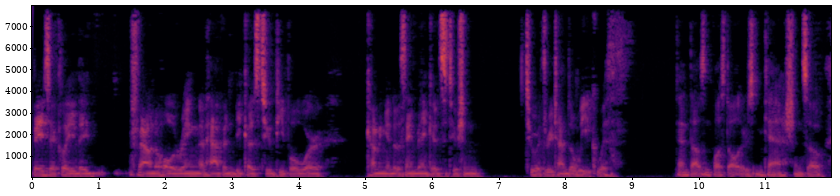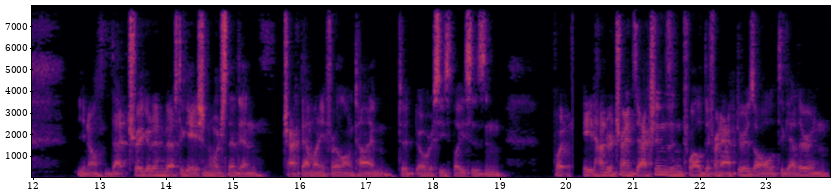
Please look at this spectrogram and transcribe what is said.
basically they found a whole ring that happened because two people were coming into the same bank institution two or three times a week with ten thousand plus dollars in cash, and so you know that triggered an investigation, which they then tracked that money for a long time to overseas places and put 800 transactions and 12 different actors all together and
